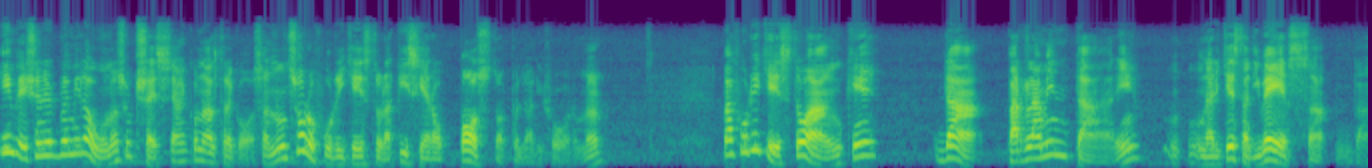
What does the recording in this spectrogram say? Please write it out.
Invece nel 2001 successe anche un'altra cosa, non solo fu richiesto da chi si era opposto a quella riforma, ma fu richiesto anche da parlamentari, una richiesta diversa da,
